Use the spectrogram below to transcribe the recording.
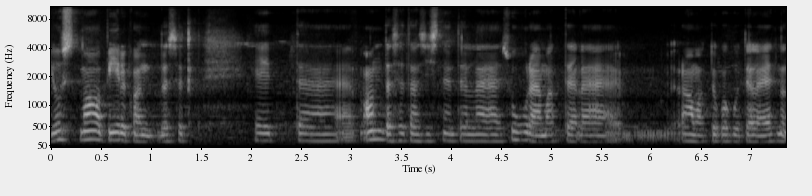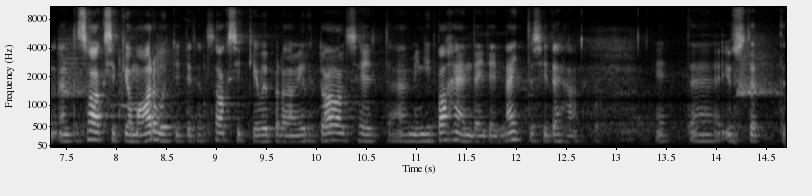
just maapiirkondades, et et äh, anda seda siis nendele suurematele raamatukogudele, et nad saaksidki oma arvutit, et nad saaksidki võib-olla virtuaalselt äh, mingeid vahendeid, et näitusi teha. et just, et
